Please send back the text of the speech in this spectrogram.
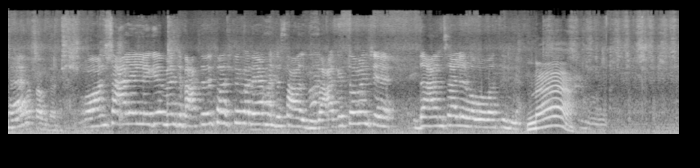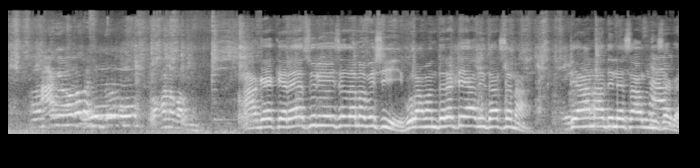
মশাল হয়? হ্যাঁ অন চালের লেগে মানে বাচ্চাদের কষ্ট করে মানে চাল দিব? আগে তো মানে অভাব আছিল না। আগে কখনো কেরে চুরি হয়েছে জানো বেশি? ফুলামানদের টেহা দিতে পারছে না। টেহা না দিলে চাউল নিছে গে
